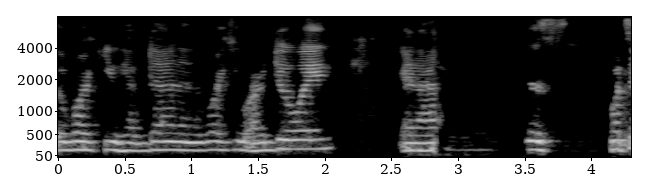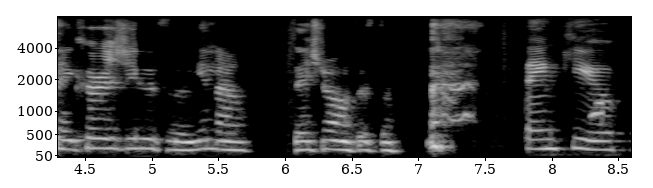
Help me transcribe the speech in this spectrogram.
the work you have done and the work you are doing. And I just want to encourage you to, you know, stay strong, sister. Thank you.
